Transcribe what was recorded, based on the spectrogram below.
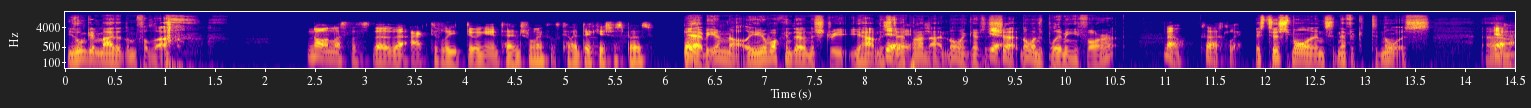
You don't get mad at them for that. not unless they're, they're, actively doing it intentionally that's kind of dickish i suppose But- yeah, but you're not. Like, you're walking down the street, you happen to Yeah, step yeah. on an ant. No one gives a Yeah. shit. No one's blaming you for it. no exactly It's too small and insignificant to notice. Um, yeah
